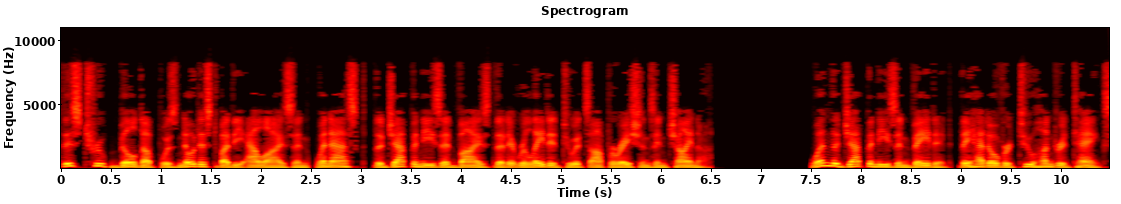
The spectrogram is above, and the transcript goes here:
This troop buildup was noticed by the Allies and, when asked, the Japanese advised that it related to its operations in China. When the Japanese invaded, they had over 200 tanks,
